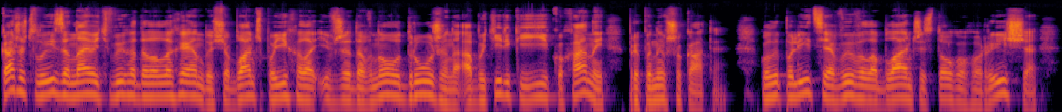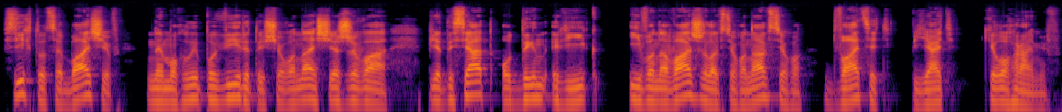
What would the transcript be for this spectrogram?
Кажуть, Луїза навіть вигадала легенду, що Бланш поїхала і вже давно одружена, аби тільки її коханий припинив шукати. Коли поліція вивела Бланш із того горища, всі, хто це бачив, не могли повірити, що вона ще жива. 51 рік, і вона важила всього-навсього 20 5 кілограмів.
